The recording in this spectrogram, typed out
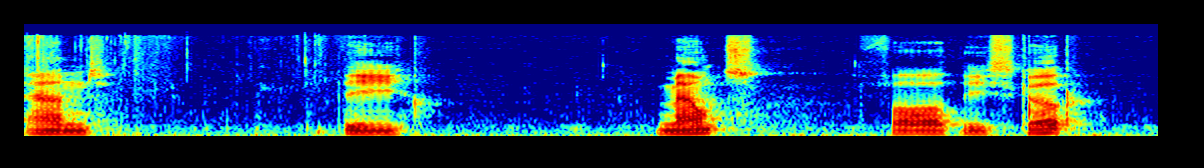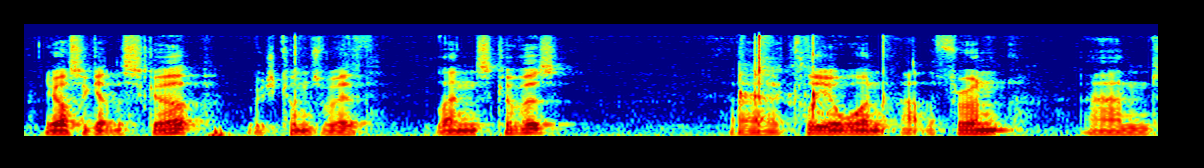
and the mounts for the scope. You also get the scope, which comes with lens covers, a clear one at the front and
